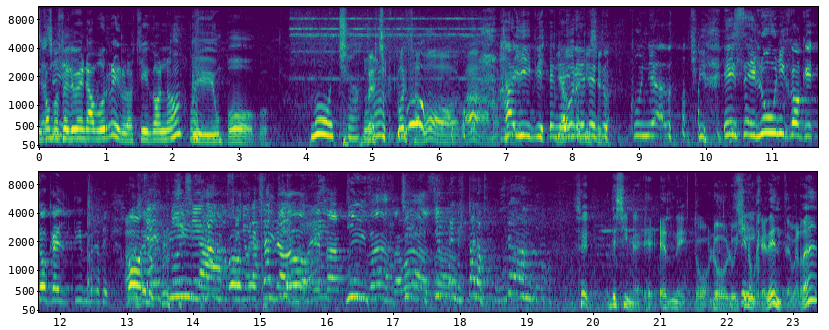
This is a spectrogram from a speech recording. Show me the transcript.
sí, cómo se deben aburrir los chicos, ¿no? Sí, un poco. Mucho. Pero, che, por favor, vamos. sí. Ahí ¿Y viene, ahí ahora viene tu será? cuñado. Es el único que toca el timbre. así. Ah, ya lo- Estoy llegando, señora, ya Josefina, entiendo, ¿dónde ¿eh? está? Sí, siempre me están apurando. Sí, decime, eh, Ernesto, lo, lo hicieron Sí. gerente, ¿verdad?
